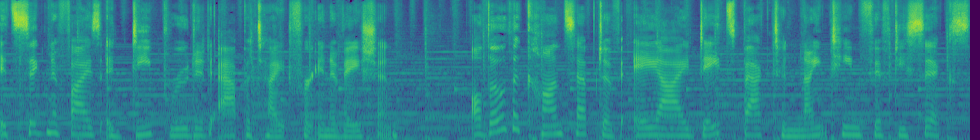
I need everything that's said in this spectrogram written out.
it signifies a deep rooted appetite for innovation. Although the concept of AI dates back to 1956,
